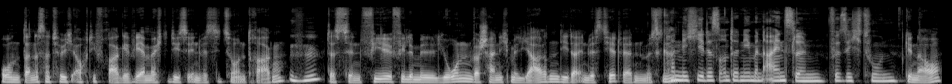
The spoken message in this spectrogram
Und dann ist natürlich auch die Frage, wer möchte diese Investitionen tragen? Mhm. Das sind viele, viele Millionen, wahrscheinlich Milliarden, die da investiert werden müssen. Das kann nicht jedes Unternehmen einzeln für sich tun. Genau.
